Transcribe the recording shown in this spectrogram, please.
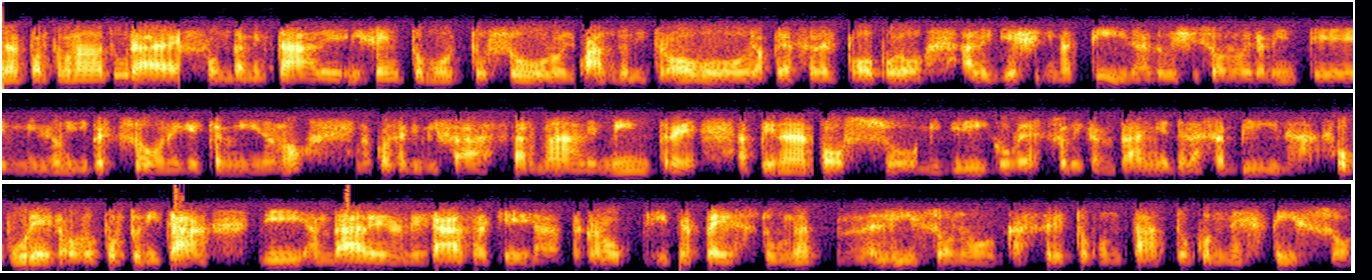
mio rapporto con la natura è fondamentale, mi sento molto solo quando mi trovo a Piazza del Popolo alle 10 di mattina dove ci sono veramente milioni di persone che camminano, una cosa che mi fa star male, mentre appena posso mi dirigo verso le campagne della Sabina oppure ho l'opportunità di andare nelle case che a Groppi, a Pestum, lì sono a stretto contatto con me stesso,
